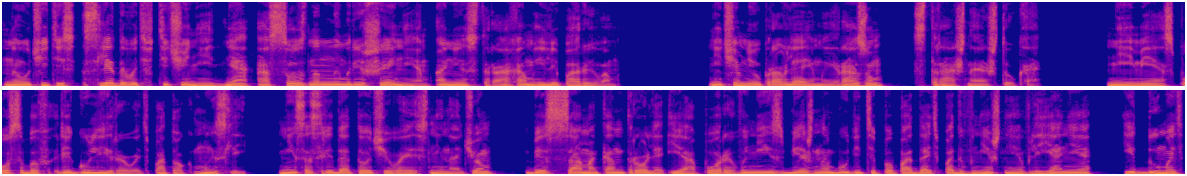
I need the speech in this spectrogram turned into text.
Научитесь следовать в течение дня осознанным решениям, а не страхам или порывам. Ничем не управляемый разум — страшная штука. Не имея способов регулировать поток мыслей, не сосредоточиваясь ни на чем, без самоконтроля и опоры вы неизбежно будете попадать под внешнее влияние и думать,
